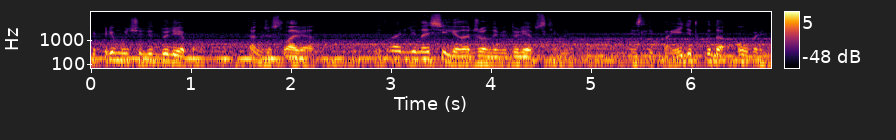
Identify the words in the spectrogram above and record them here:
и примучили дулебов, также славян, и творили насилие над женами дулебскими. Если поедет куда обрин,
